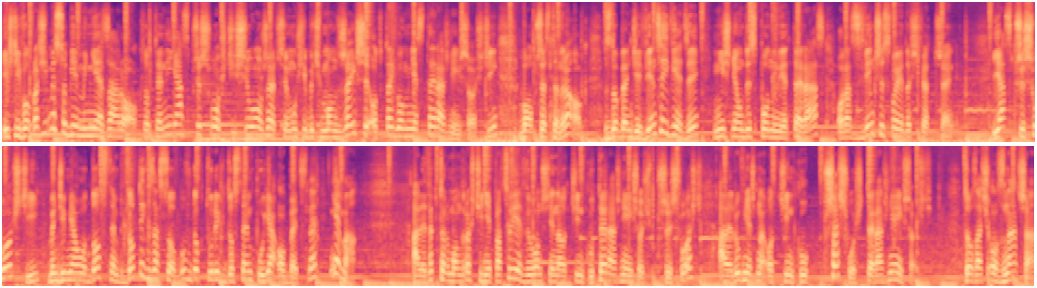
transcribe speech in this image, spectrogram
Jeśli wyobrazimy sobie mnie za rok, to ten ja z przyszłości siłą rzeczy musi być mądrzejszy od tego mnie z teraźniejszości, bo przez ten rok zdobędzie więcej wiedzy niż nią dysponuje teraz oraz zwiększy swoje doświadczenie. Ja z przyszłości będzie miało dostęp do tych zasobów, do których dostępu ja obecne nie ma. Ale wektor mądrości nie pracuje wyłącznie na odcinku teraźniejszość-przyszłość, ale również na odcinku przeszłość-teraźniejszość. To zaś oznacza,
